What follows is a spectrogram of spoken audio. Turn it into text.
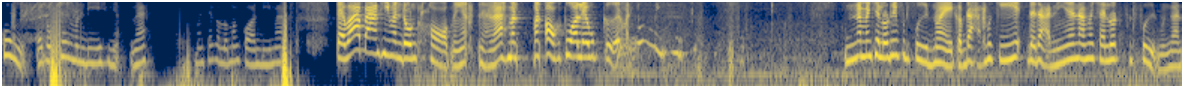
พุ่ง ไอ้ตรงพุ่งมันดีเนี่ยเห็นไหมมันใช้กับรถมังกรดีมาก แต่ว่าบางทีมันโดนขอบอย่างเงี้ยเห็นไหมมันมันออกตัวเร็วเกินมันยุ่งไม่ยุ่นั่นมันใช้รถที่ฝืดๆหน่อยกับด่านเมื่อกี้ แต่ด่านนี้แนะนำให้ใช้รถฝืดๆเหมือนกัน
